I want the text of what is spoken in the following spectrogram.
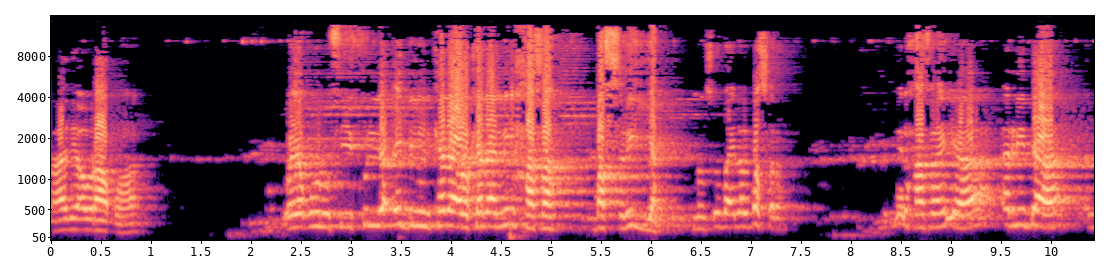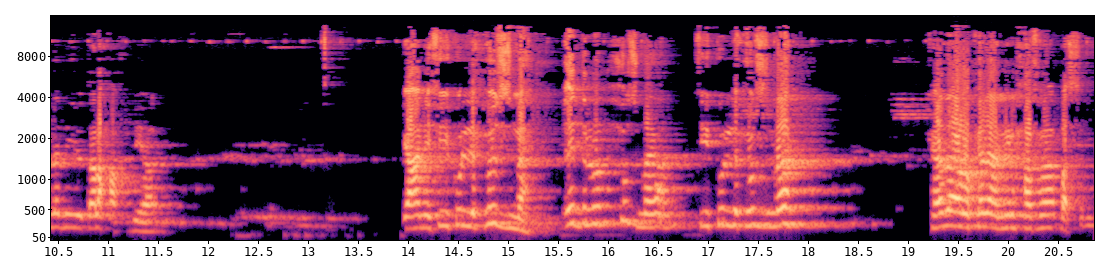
wahadihi awraaquha wayaquulu fii kuli cidlin kada wakada milxafa basriya mansuuba ila albasra milxafa hiya alrida aladi yutalaxaf biha yani fii kuli xuzma cidlun xuzma yani fii kuli xuzma kada wakada milxafa basri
